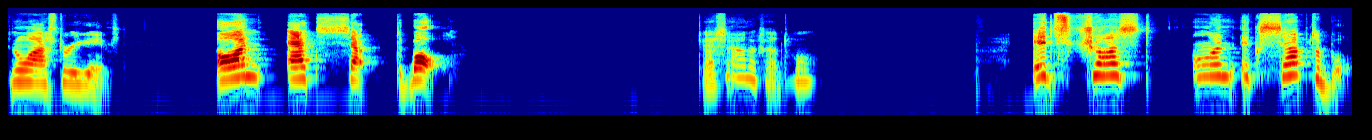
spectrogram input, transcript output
in the last three games. Unacceptable. Does that sound acceptable? It's just unacceptable.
